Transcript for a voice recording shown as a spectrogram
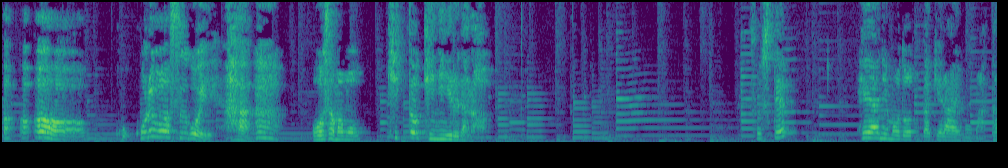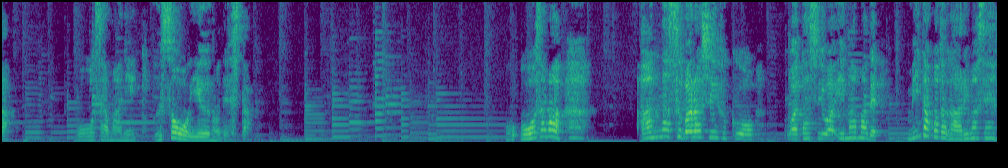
あああここれはすごい、はあ、王様もきっと気に入るだろう。そして部屋に戻った家来もまた王様に嘘を言うのでした。王様あんな素晴らしい服を私は今まで見たことがありません。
